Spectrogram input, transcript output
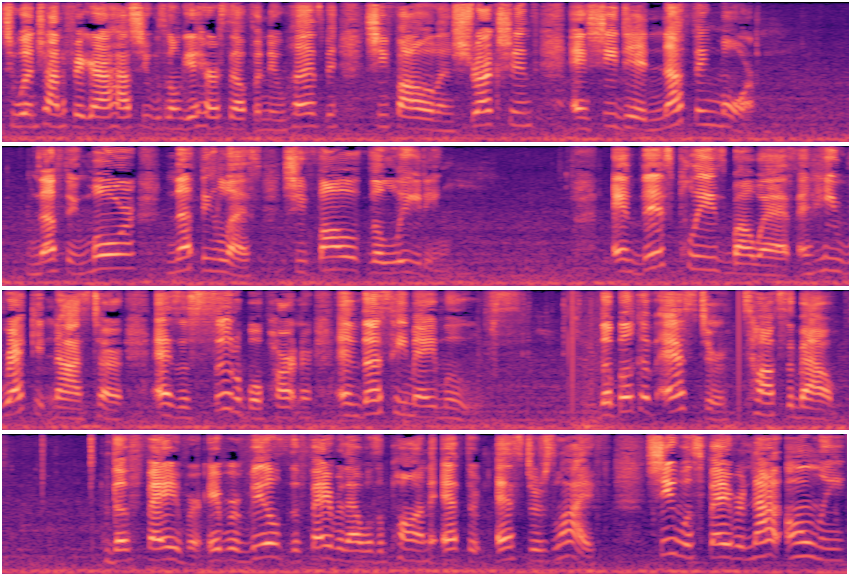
She wasn't trying to figure out how she was to get herself a new husband. She followed instructions and she did nothing more. Nothing more, nothing less. She followed the leading. And this pleased Boaz, and he recognized her as a suitable partner, and thus he made moves. The book of Esther talks about the favor. It reveals the favor that was upon Esther's life. She was favored not only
